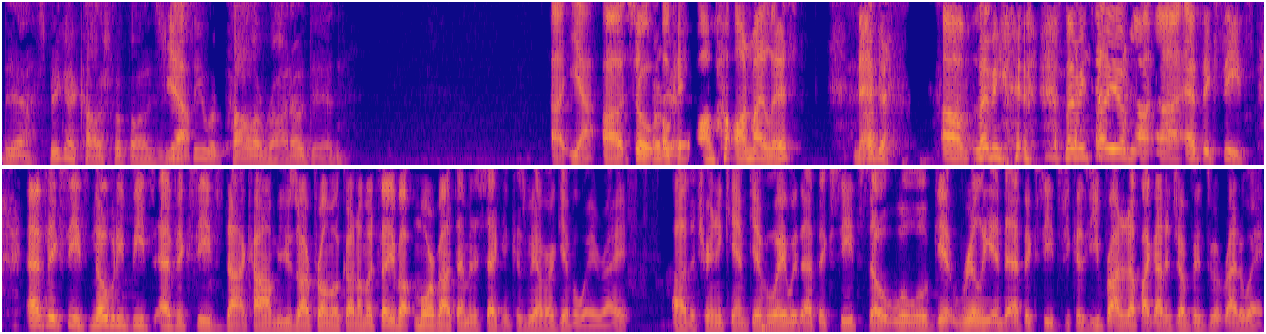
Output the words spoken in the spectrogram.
Yeah. Speaking of college football, did you yeah. see what Colorado did? Uh, yeah. Uh, so okay, okay on, on, my list next. Okay. Um, let me let me tell you about uh, Epic Seats. Epic Seats. Nobody beats EpicSeats.com. Use our promo code. I'm going to tell you about more about them in a second because we have our giveaway, right? Uh, the training camp giveaway with Epic Seats. So we'll, we'll get really into Epic Seats because you brought it up. I got to jump into it right away.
